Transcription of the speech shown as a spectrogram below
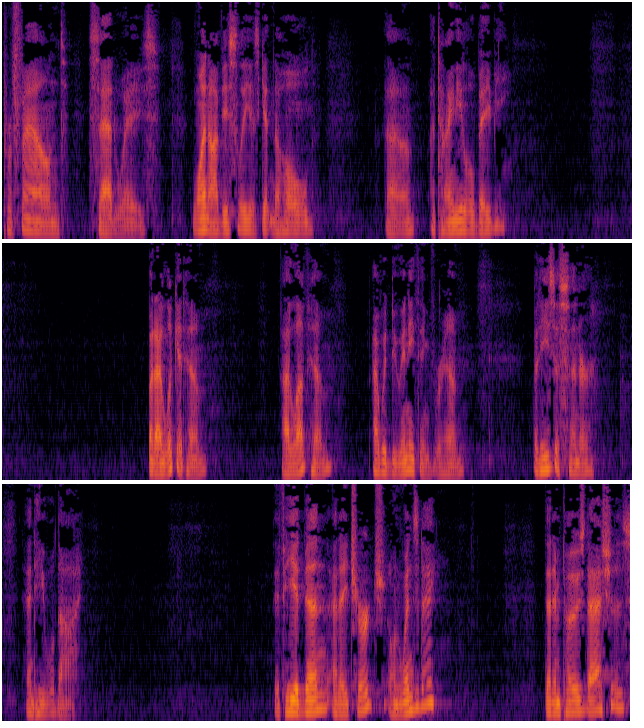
profound, sad ways. One, obviously, is getting to hold uh, a tiny little baby. But I look at him. I love him. I would do anything for him. But he's a sinner and he will die. If he had been at a church on Wednesday that imposed ashes,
